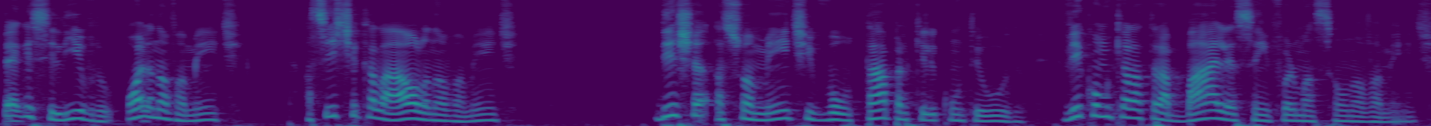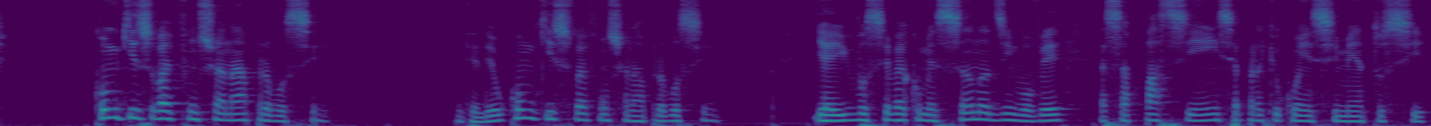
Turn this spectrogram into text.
pega esse livro, olha novamente, Assiste aquela aula novamente. Deixa a sua mente voltar para aquele conteúdo. Vê como que ela trabalha essa informação novamente. Como que isso vai funcionar para você. Entendeu? Como que isso vai funcionar para você. E aí você vai começando a desenvolver essa paciência para que o conhecimento se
